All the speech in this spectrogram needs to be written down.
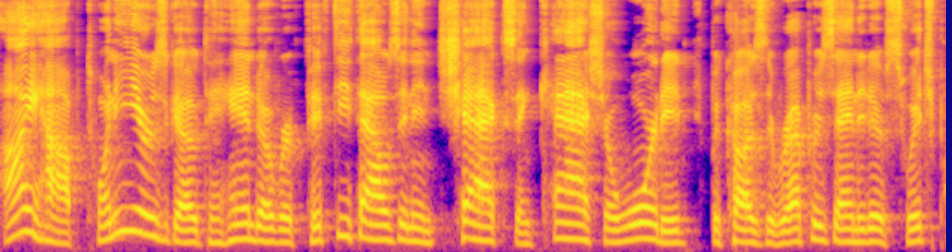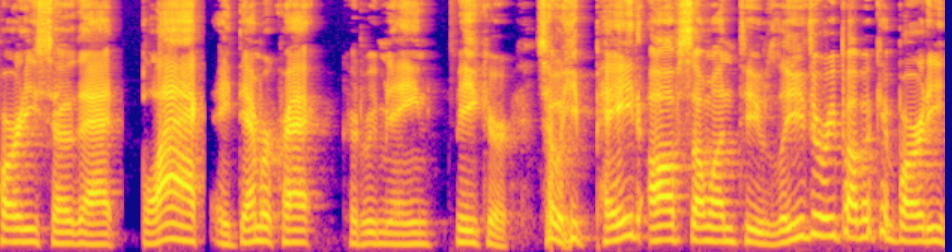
IHOP 20 years ago to hand over 50,000 in checks and cash awarded because the representative switched parties so that Black, a Democrat, could remain speaker. So he paid off someone to leave the Republican Party,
